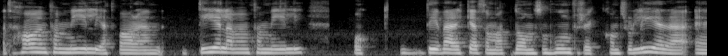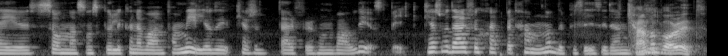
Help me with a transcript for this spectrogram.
att ha en familj, att vara en del av en familj. Och det verkar som att de som hon försöker kontrollera är ju sådana som skulle kunna vara en familj och det är kanske därför hon valde just Bake. Kanske var därför skeppet hamnade precis i den Kan ha byn. varit.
